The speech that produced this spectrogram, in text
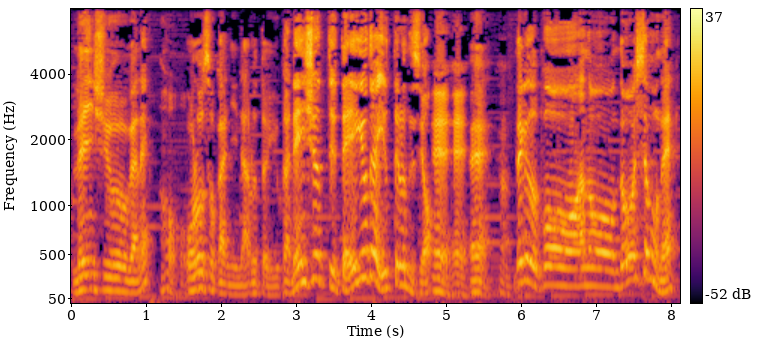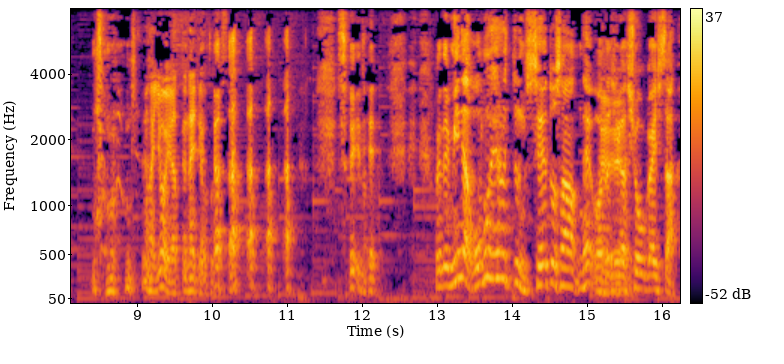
練習がね、おろそかになるというか、練習って言って営業では言ってるんですよ。ええ、えええうんだけど、こう、あの、どうしてもね、え。まあ、要はやってないってことですね。それで、それでみんな覚えるって言うんです。生徒さんね、私が紹介した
